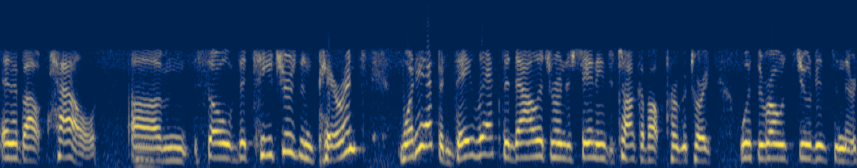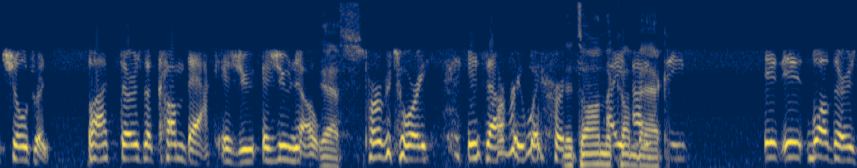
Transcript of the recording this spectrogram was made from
and about hell. Um, so the teachers and parents, what happened? They lacked the knowledge or understanding to talk about purgatory with their own students and their children. But there's a comeback, as you as you know. Yes, purgatory is everywhere. It's on the comeback. I, I it, it, well, there's.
